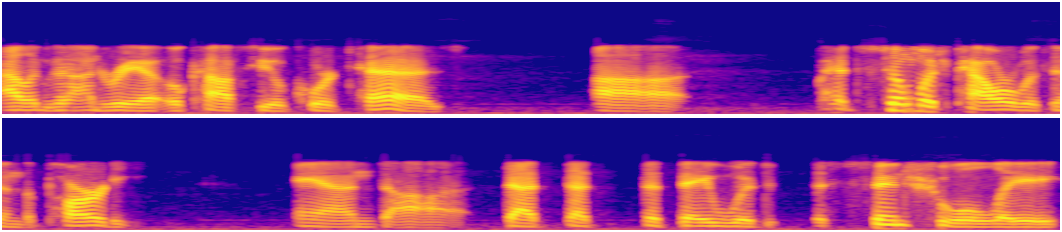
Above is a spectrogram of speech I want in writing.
Alexandria Ocasio Cortez uh, had so much power within the party, and uh, that that that they would essentially,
